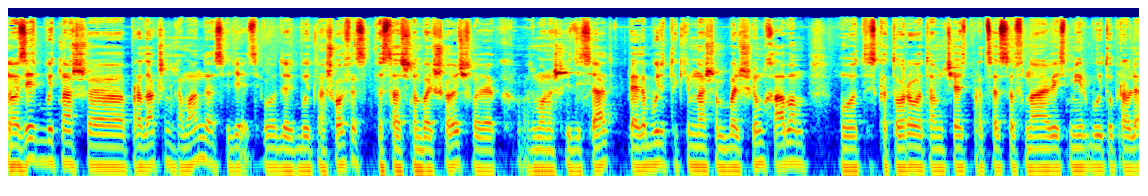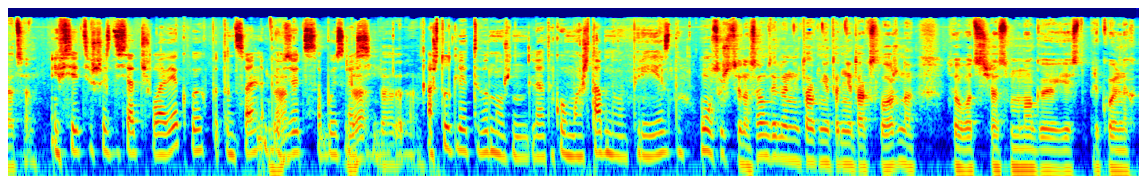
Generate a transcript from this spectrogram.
Но здесь будет наша продакшн-команда сидеть, вот здесь будет наш офис, достаточно большой, человек, возможно, 60. Это будет таким нашим большим хабом, вот, из которого там часть процессов на весь мир будет управляться. И все эти 60 человек вы их потенциально да. привезете с собой из России? Да, да, да. А что для этого нужно, для такого масштабного переезда? Ну, слушайте, на самом деле не так, не, не так сложно. То вот сейчас много есть прикольных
